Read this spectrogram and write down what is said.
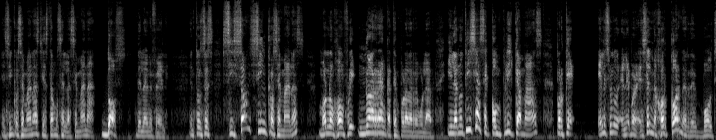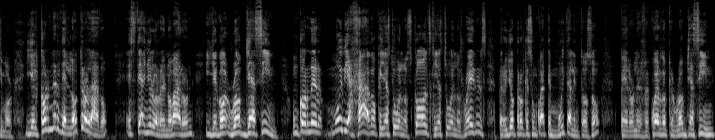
En cinco semanas ya estamos en la semana dos de la NFL. Entonces, si son cinco semanas, Marlon Humphrey no arranca temporada regular. Y la noticia se complica más porque él es, uno, es el mejor corner de Baltimore. Y el corner del otro lado este año lo renovaron y llegó Rob Yassin, un corner muy viajado que ya estuvo en los Colts, que ya estuvo en los Raiders, pero yo creo que es un cuate muy talentoso. Pero les recuerdo que Rob Yassin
